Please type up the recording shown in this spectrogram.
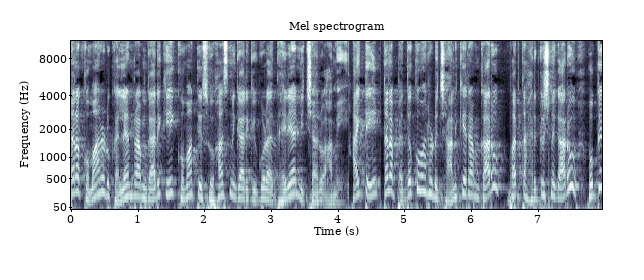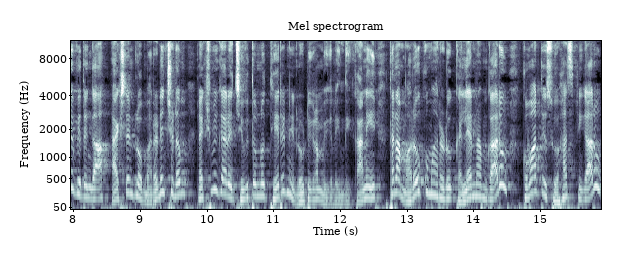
తన కుమారుడు కళ్యాణ్ రామ్ గారికి కుమార్తె సుహాసిని గారికి కూడా ధైర్యాన్ని ఇచ్చారు ఆమె. అయితే తన పెద్ద కుమారుడు జానకీరామ్ గారు భర్త హరికృష్ణ గారు ఒకే విధంగా యాక్సిడెంట్లో మరణించడం లక్ష్మి గారి జీవితంలో తీరని లోటుగా మిగిలింది. కానీ తన మరో కుమారుడు కళ్యాణ్ రామ్ గారు కుమార్తె సుహాసిని గారు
